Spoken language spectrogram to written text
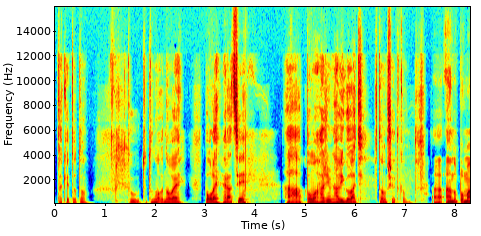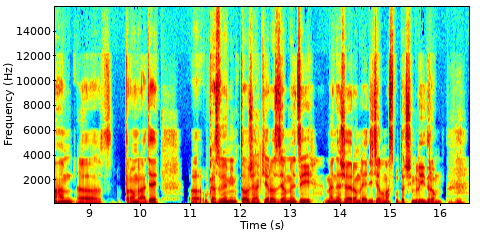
také toto, tú, túto nové pole hracie a pomáhaš im navigovať v tom všetkom. A, áno, pomáham uh, v prvom rade uh, ukazujem im to, že aký je rozdiel medzi manažérom, riaditeľom a skutočným lídrom. Uh-huh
